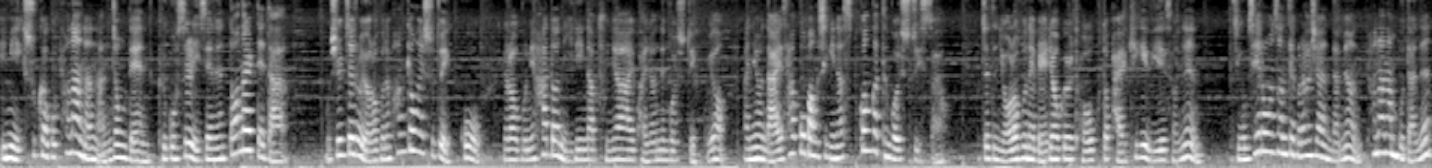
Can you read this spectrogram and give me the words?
이미 익숙하고 편안한 안정된 그곳을 이제는 떠날 때다. 뭐 실제로 여러분의 환경일 수도 있고 여러분이 하던 일이나 분야에 관련된 걸 수도 있고요. 아니면 나의 사고방식이나 습관 같은 거일 수도 있어요. 어쨌든 여러분의 매력을 더욱더 밝히기 위해서는 지금 새로운 선택을 하셔야 한다면 편안함보다는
